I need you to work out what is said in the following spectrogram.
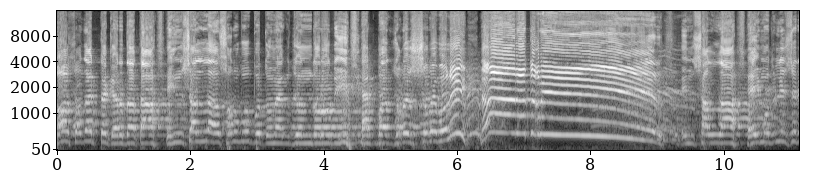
দশ হাজার টাকার দাতা। ইনশাল্লাহ সর্বপ্রথম একজন দরদি একবার জোরেশ্বরে বলি ইনশাল্লাহ এই মজলিসের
